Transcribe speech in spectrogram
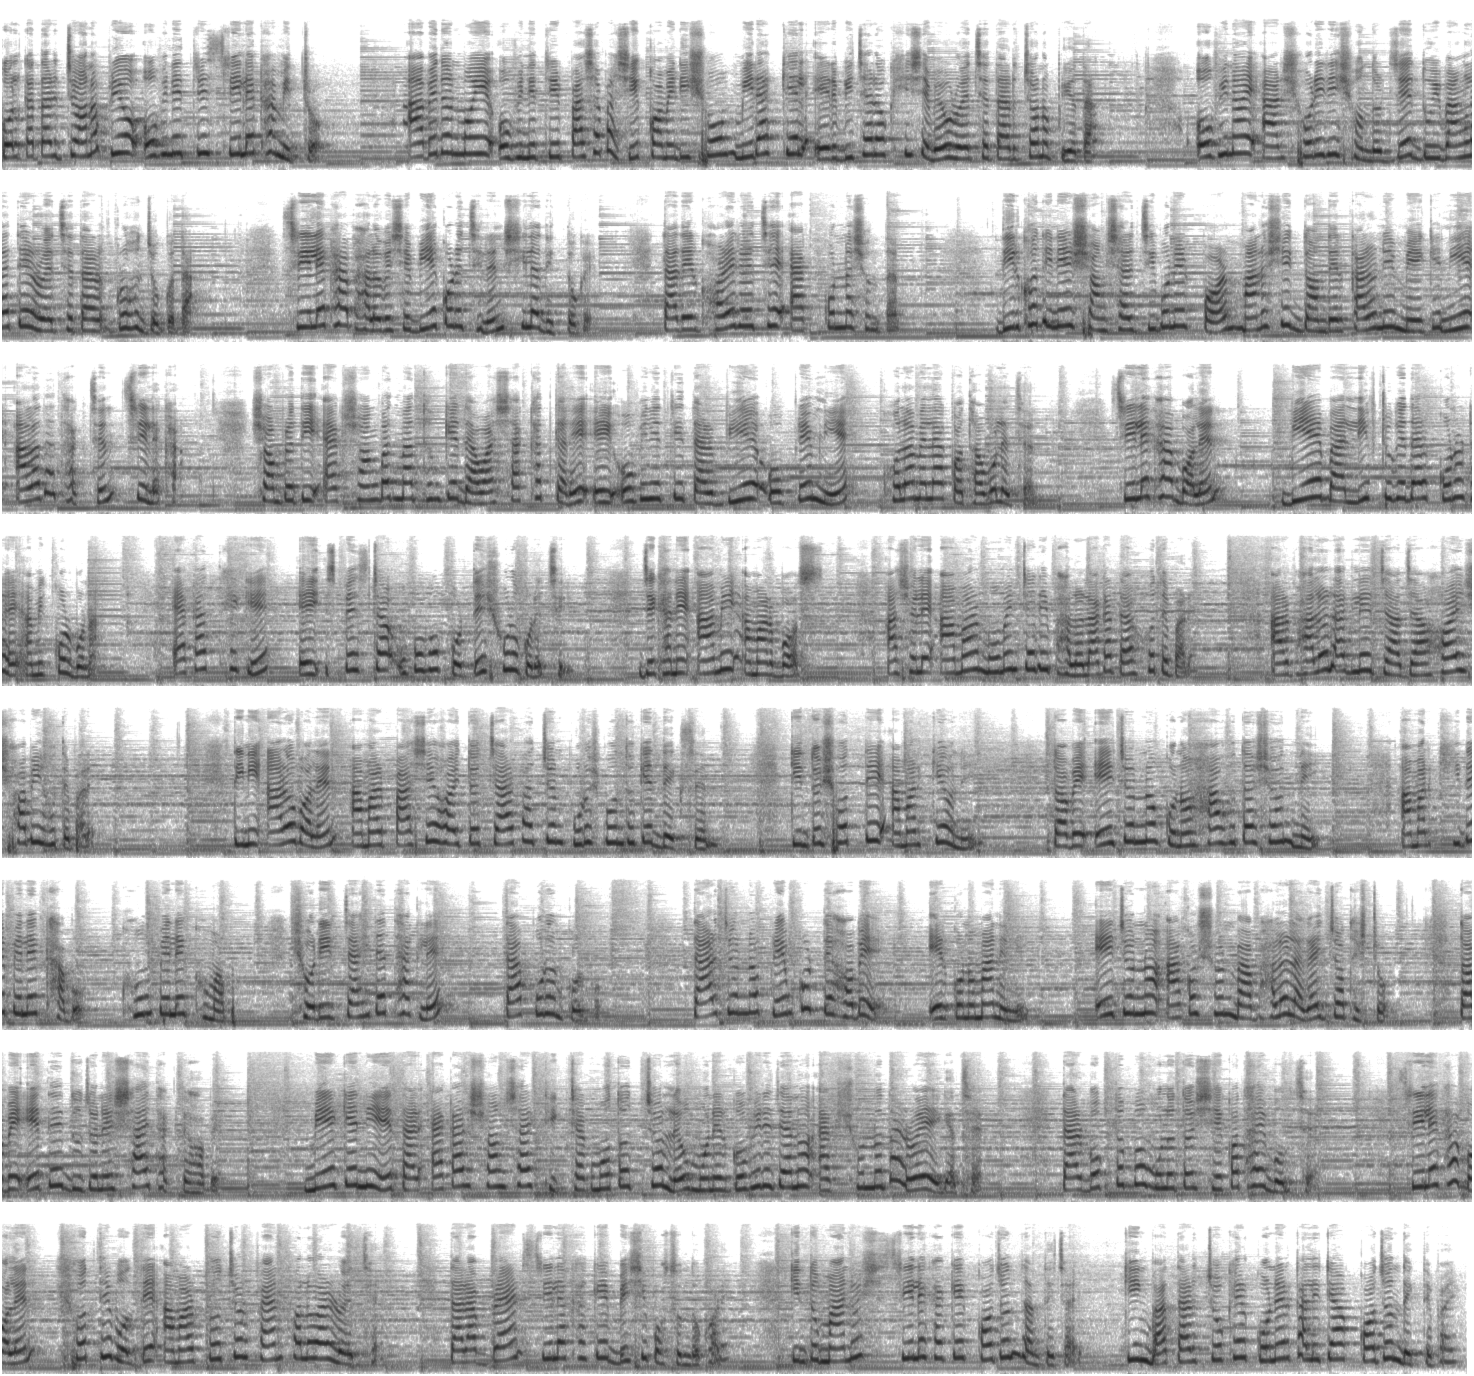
কলকাতার জনপ্রিয় অভিনেত্রী শ্রীলেখা মিত্র। আবেদনময়ী অভিনেত্রীর পাশাপাশি কমেডি শো মিরাক্কেল এর বিচারক হিসেবেও রয়েছে তার জনপ্রিয়তা। অভিনয় আর শরীরী সৌন্দর্যে দুই বাংলাতে রয়েছে তার গ্রহণযোগ্যতা। শ্রীলেখা ভালোবেসে বিয়ে করেছিলেন শিলাদিত্যকে তাদের ঘরে রয়েছে এক কন্যা সন্তান। দীর্ঘদিনের সংসার জীবনের পর মানসিক দ্বন্দ্বের কারণে মেয়েকে নিয়ে আলাদা থাকছেন শ্রীলেখা। সম্প্রতি এক সংবাদ মাধ্যমকে দেওয়া সাক্ষাৎকারে এই অভিনেত্রী তার বিয়ে ও প্রেম নিয়ে খোলামেলা কথা বলেছেন। শ্রীলেখা বলেন, বিয়ে বা লিভ টুগেদার কোনোটাই আমি করব না। একা থেকে এই স্পেসটা উপভোগ করতে শুরু করেছি, যেখানে আমি আমার বস। আসলে আমার মোমেন্টারি ভালো লাগাটা হতে পারে। আর ভালো লাগলে যা যা হয় সবই হতে পারে। তিনি আরও বলেন, আমার পাশে হয়তো চার পাঁচজন পুরুষ বন্ধুকে দেখছেন, কিন্তু সত্যি আমার কেউ নেই। তবে এই জন্য কোনো হা হুতাশন নেই। আমার খিদে পেলে খাব, ঘুম পেলে ঘুমাবো। শরীর চাহিদা থাকলে তা পূরণ করব। তার জন্য প্রেম করতে হবে? এর কোনো মানে নেই। এই জন্য আকর্ষণ বা ভালো লাগাই যথেষ্ট। তবে এতে দুজনের সায় থাকতে হবে। মেয়েকে নিয়ে তার একার সংসার ঠিকঠাক মতো চললেও মনের গভীরে যেন এক শূন্যতা রয়ে গেছে। তার বক্তব্য মূলত সে কথাই বলছে। শ্রীলেখা বলেন, সত্যি বলতে আমার প্রচুর ফ্যান ফলোয়ার রয়েছে। তারা ব্র্যান্ড শ্রীলেখাকে বেশি পছন্দ করে। কিন্তু মানুষ শ্রীলেখাকে কজন জানতে চায়? কিংবা তার চোখের কোণের কালিটা কজন দেখতে পায়?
